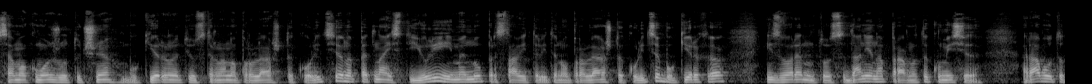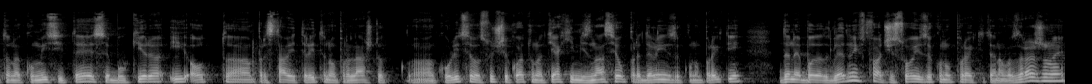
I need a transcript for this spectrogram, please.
Само ако може да уточня, блокирането от страна на управляващата коалиция на 15 юли именно представителите на управляващата коалиция блокираха изваредното заседание на правната комисия. Работата на комисиите се блокира и от представителите на управляващата коалиция, в случай, когато на тях им изнася определени законопроекти да не бъдат гледани, в това число и законопроектите на Възраждане,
